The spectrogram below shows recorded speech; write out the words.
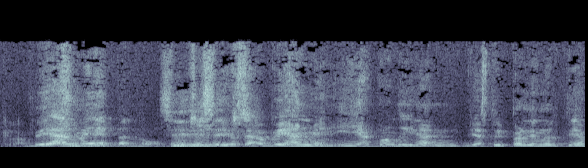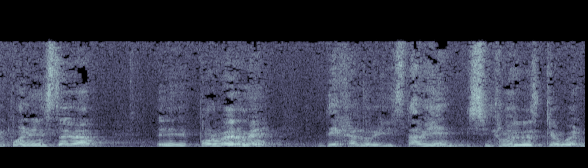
Claro. véanme. Es su meta, ¿no? Sí, sí, sí, o sea, véanme. Y ya cuando digan, ya estoy perdiendo el tiempo en Instagram eh, por verme, déjalo y está bien. Y si no me ves, qué bueno.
